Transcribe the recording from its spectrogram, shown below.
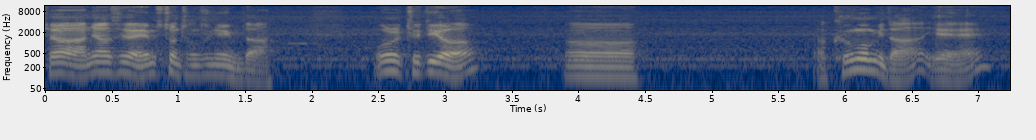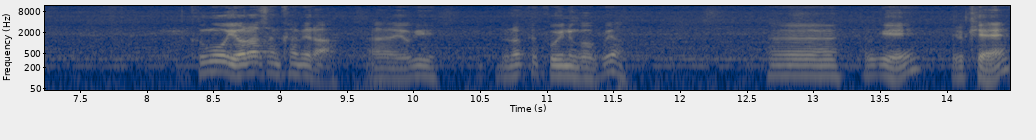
자 안녕하세요. 엠스톤 정승윤입니다. 오늘 드디어 어 아, 금호입니다. 예. 금호 열화상 카메라. 아, 여기 눈앞에 보이는 거고요. 어, 여기 이렇게.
